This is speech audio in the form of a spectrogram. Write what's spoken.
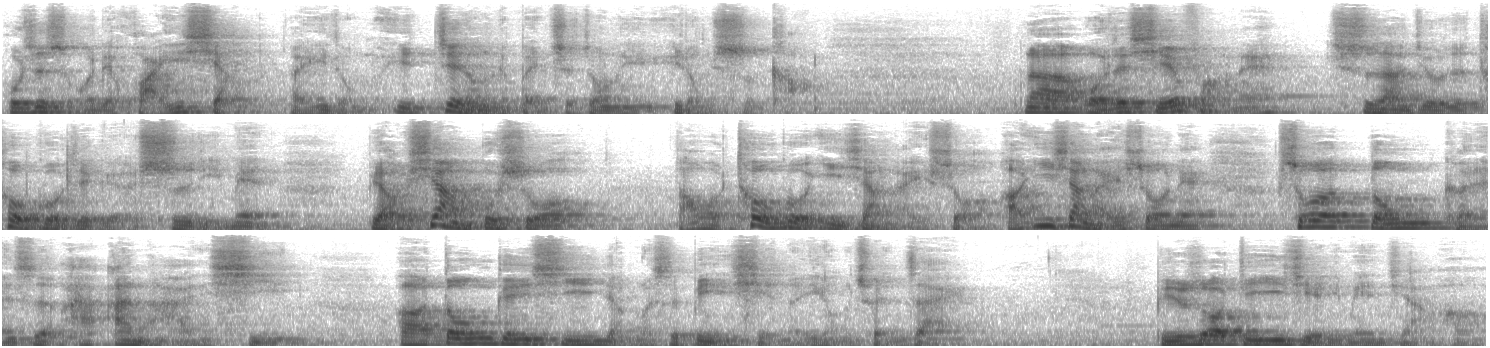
或是所谓的怀想啊，一种一这种的本质中的一种思考。那我的写法呢，实际上就是透过这个诗里面，表象不说，然后透过意象来说啊，意象来说呢，说东可能是暗暗含西。啊，东跟西两个是并行的一种存在。比如说第一节里面讲啊，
